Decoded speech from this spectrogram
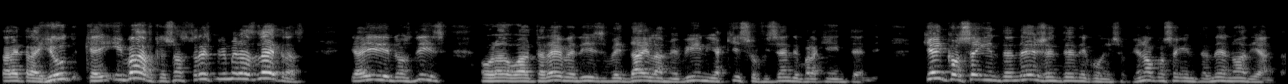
a letra Yud, Kei e Vav, que são as três primeiras letras. E aí nos diz, o Alter Rebbe diz, Vedai mevin, e aqui é suficiente para quem entende. Quem consegue entender, já entende com isso. Quem não consegue entender, não adianta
